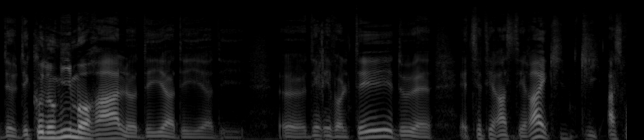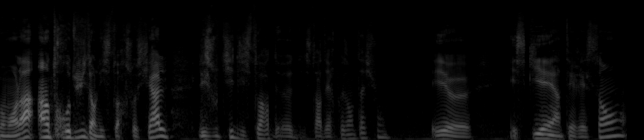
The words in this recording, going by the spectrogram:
d'économie morale des, des, des, des révoltés, etc., etc., et qui, à ce moment-là, introduit dans l'histoire sociale les outils de l'histoire de, des représentations. Et, euh, ce qui est intéressant,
